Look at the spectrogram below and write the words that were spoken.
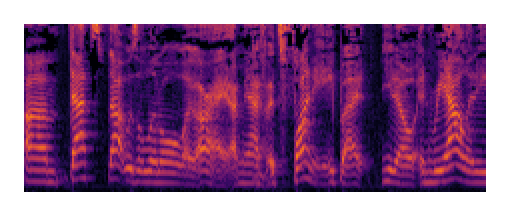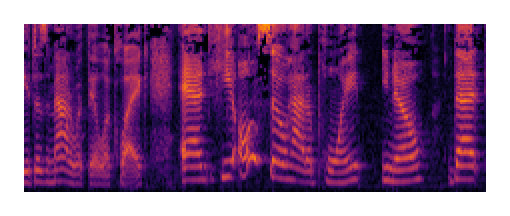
um, that's that was a little like, all right. I mean, yeah. it's funny, but you know, in reality, it doesn't matter what they look like. And he also had a point, you know, that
